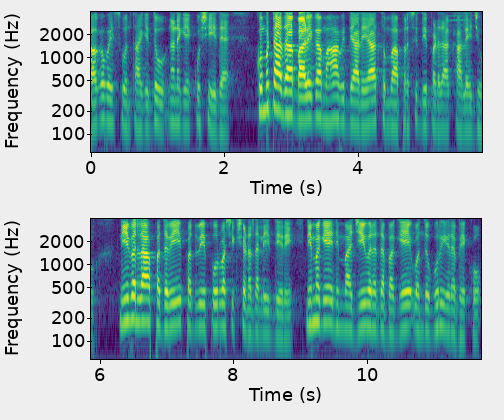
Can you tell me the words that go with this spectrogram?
ಭಾಗವಹಿಸುವಂತಾಗಿದ್ದು ನನಗೆ ಖುಷಿ ಇದೆ. ಕುಮಟಾದ ಬಾಳಿಗ ಮಹಾವಿದ್ಯಾಲಯ ತುಂಬ ಪ್ರಸಿದ್ಧಿ ಪಡೆದ ಕಾಲೇಜು. ನೀವೆಲ್ಲ ಪದವಿ ಪದವಿ ಪೂರ್ವ ಶಿಕ್ಷಣದಲ್ಲಿ ಇದ್ದೀರಿ. ನಿಮಗೆ ನಿಮ್ಮ ಜೀವನದ ಬಗ್ಗೆ ಒಂದು ಗುರಿ ಇರಬೇಕು.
